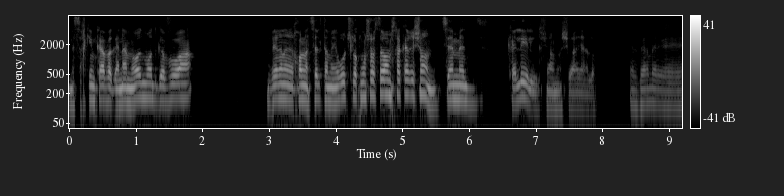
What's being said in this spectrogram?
משחקים קו הגנה מאוד מאוד גבוה. ורנר יכול לנצל את המהירות שלו כמו שהוא עשה במשחק הראשון, צמד קליל שם שהיה לו. כן, ורנר אה,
